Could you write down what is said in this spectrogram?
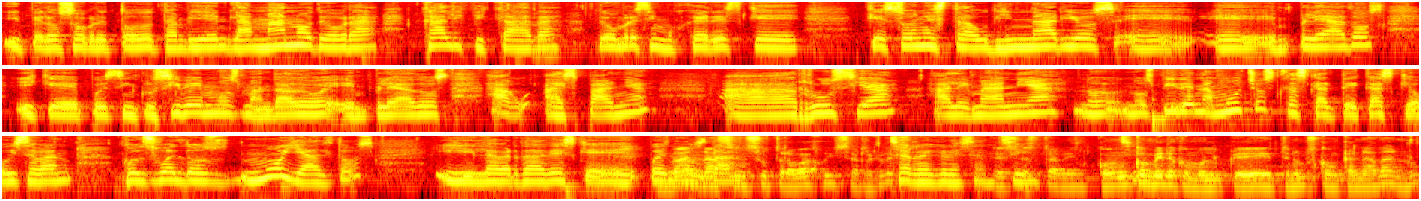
y pero sobre todo también la mano de obra calificada de hombres y mujeres que que son extraordinarios eh, eh, empleados y que pues inclusive hemos mandado empleados a, a España, a Rusia, a Alemania, no- nos piden a muchos tlaxcaltecas que hoy se van con sueldos muy altos y la verdad es que pues Van, nos da, hacen su trabajo y se regresan. se regresan, Eso sí. está bien. Con un Sí. convenio como el que tenemos con Canadá, ¿no?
